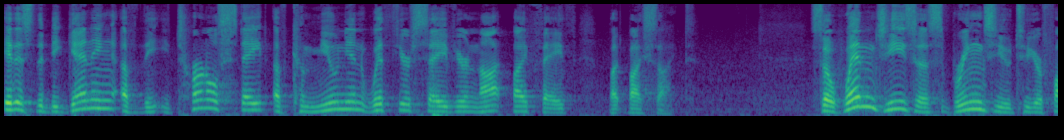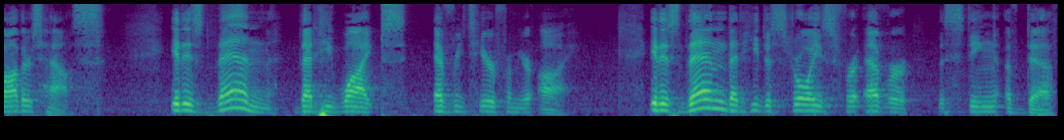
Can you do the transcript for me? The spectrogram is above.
It is the beginning of the eternal state of communion with your Savior, not by faith, but by sight. So when Jesus brings you to your Father's house, it is then that he wipes every tear from your eye. It is then that he destroys forever the sting of death.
